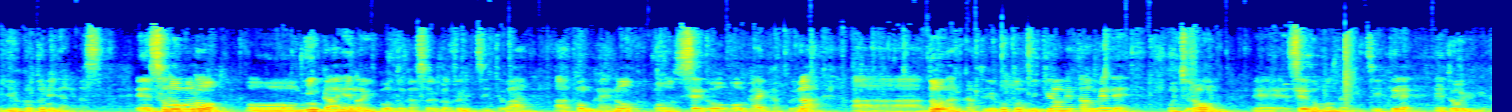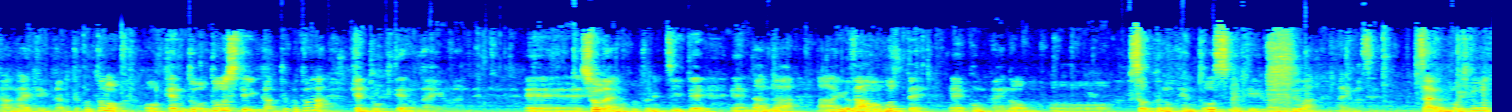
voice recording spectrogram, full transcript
いうことになります。その後の民間への移行とかそういうことについては今回の制度改革がどうなるかということを見極めた上でもちろん制度問題についてどういうふうに考えていくかということの検討をどうしていくかということが検討規定の内容なんで。え、将来のことについて、えー、何ら予断を持って、え、今回の不足の検討を進めているわけではありません。最後にもう一言言っ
